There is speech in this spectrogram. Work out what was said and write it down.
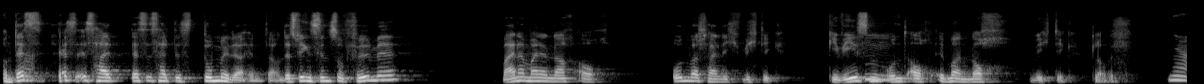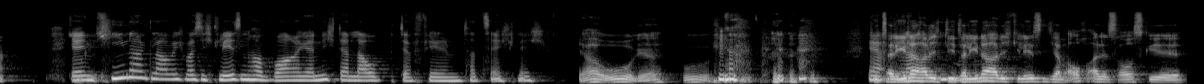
Und das, das, ist halt, das ist halt das Dumme dahinter. Und deswegen sind so Filme meiner Meinung nach auch unwahrscheinlich wichtig gewesen mhm. und auch immer noch wichtig, glaube ich. Ja. Ja, in China, glaube ich, was ich gelesen habe, war ja nicht erlaubt, der Film tatsächlich. Ja, oh, gell. Uh. die Italiener ja. habe ich, die Italiener habe ich gelesen, die haben auch alles rausgeschnitten,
